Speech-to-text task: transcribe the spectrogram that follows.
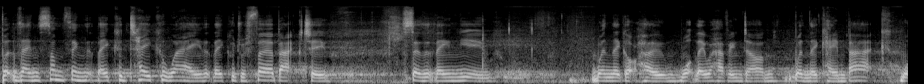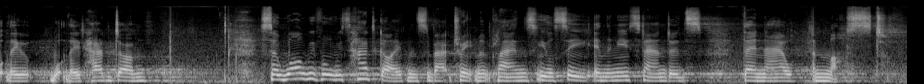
but then something that they could take away, that they could refer back to, so that they knew when they got home what they were having done, when they came back, what, they, what they'd had done. So while we've always had guidance about treatment plans, you'll see in the new standards they're now a must.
